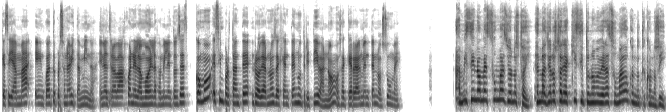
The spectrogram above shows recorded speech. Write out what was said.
que se llama En cuanto persona vitamina, en el trabajo, en el amor, en la familia. Entonces, ¿cómo es importante rodearnos de gente nutritiva, no? O sea, que realmente nos sume. A mí si no me sumas, yo no estoy. Es más, yo no estaría aquí si tú no me hubieras sumado cuando te conocí.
